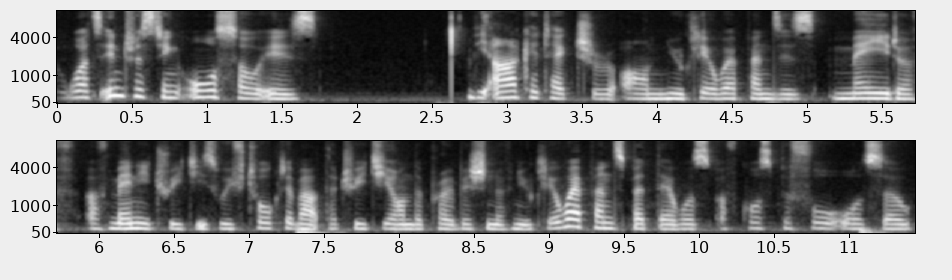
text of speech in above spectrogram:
what's interesting also is the architecture on nuclear weapons is made of, of many treaties. We've talked about the Treaty on the Prohibition of Nuclear Weapons, but there was, of course, before also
